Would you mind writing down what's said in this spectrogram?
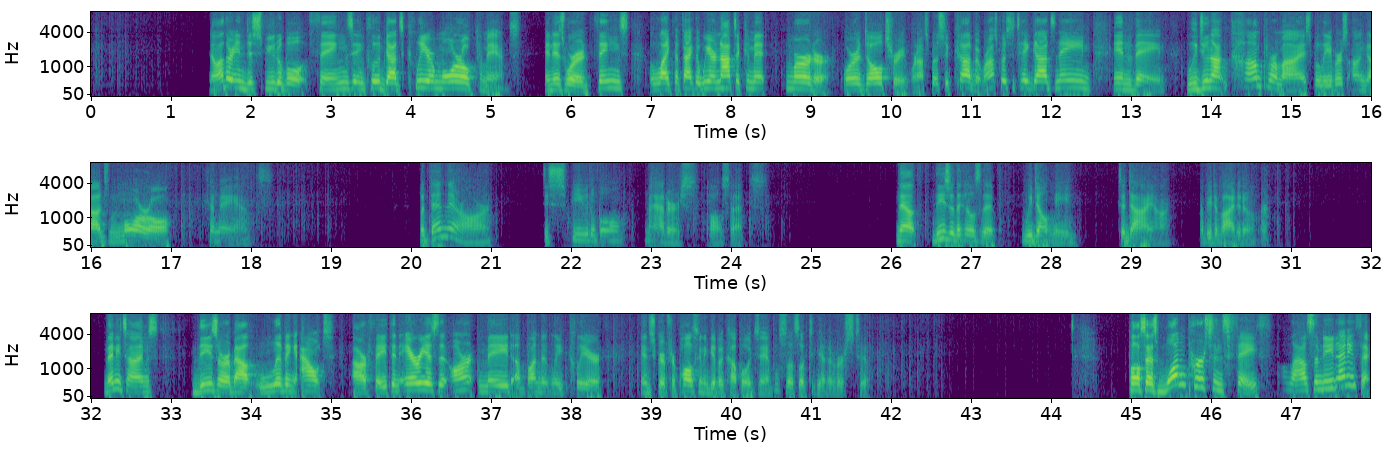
Now, other indisputable things include God's clear moral commands in His Word. Things like the fact that we are not to commit murder or adultery. We're not supposed to covet. We're not supposed to take God's name in vain. We do not compromise believers on God's moral commands. But then there are disputable matters, Paul says. Now, these are the hills that we don't need to die on or be divided over. Many times, these are about living out our faith in areas that aren't made abundantly clear in Scripture. Paul's going to give a couple examples. So let's look together, verse 2. Paul says, One person's faith allows them to eat anything,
